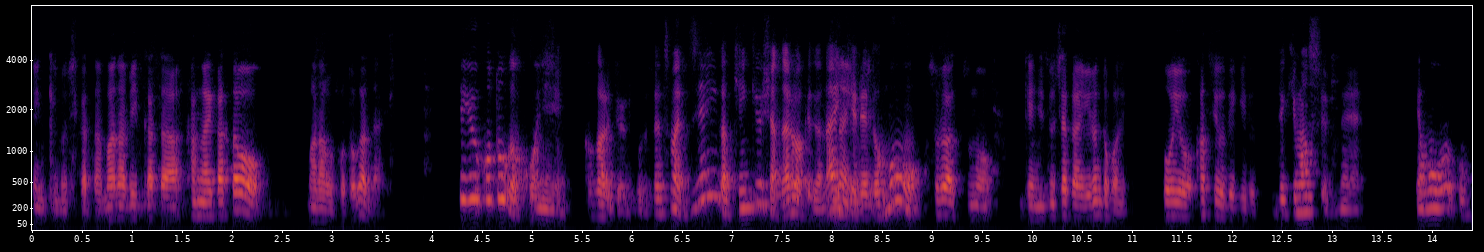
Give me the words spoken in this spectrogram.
研究の仕方、学び方、考え方を学ぶことが大事。っていうことがここに書かれているところですね。つまり全員が研究者になるわけではないけれども、それはその現実の社会のいろんなところに応用、活用できる。できますよね。いや、もう、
